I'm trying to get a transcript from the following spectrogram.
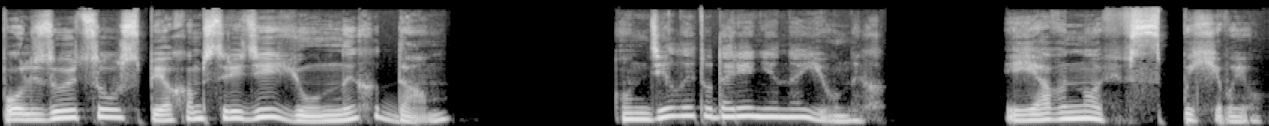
пользуются успехом среди юных дам. Он делает ударение на юных. Я вновь вспыхиваю.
